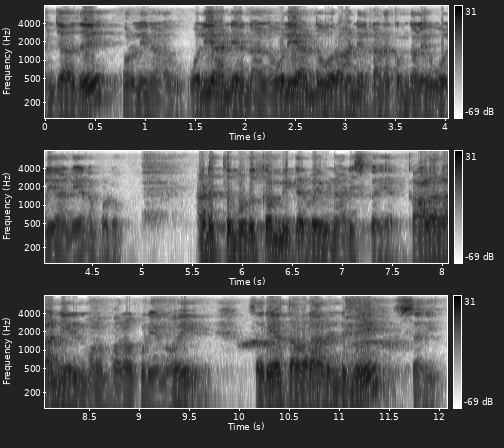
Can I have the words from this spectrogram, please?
அஞ்சாவது பொருளின் அளவு. ஒளியாண்டு என்றால் ஒளியாண்டு ஒரு ஆண்டில் கடக்கும் தொலைவு ஒளியாண்டு எனப்படும். அடுத்து முடுக்கம் மீட்டர் பை வினாடி ஸ்கொயர் காலரா நீரின் மூலம் பரவக்கூடிய நோய் சரியா தவறா ரெண்டுமே சரி.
